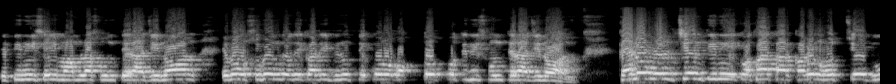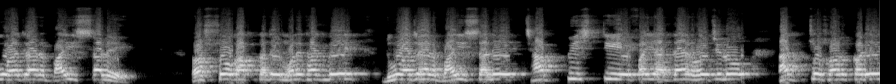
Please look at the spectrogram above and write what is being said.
যে তিনি সেই মামলা শুনতে রাজি নন এবং শুভেন্দু অধিকারীর বিরুদ্ধে কোনো বক্তব্য তিনি শুনতে রাজি নন। কেন বলছেন তিনি কথা? তার কারণ হচ্ছে দু হাজার বাইশ সালে দর্শক, আপনাদের মনে থাকবে দুহাজার বাইশ সালে ছাব্বিশটি এফআইআর দায়ের হয়েছিল। রাজ্য সরকারের,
